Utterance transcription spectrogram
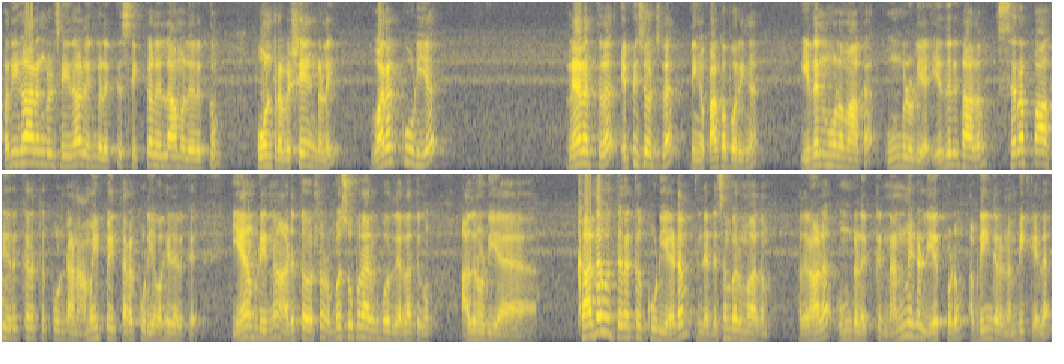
பரிகாரங்கள் செய்தால் எங்களுக்கு சிக்கல் இல்லாமல் இருக்கும் போன்ற விஷயங்களை வரக்கூடிய நேரத்தில் எபிசோட்ஸில் நீங்கள் பார்க்க போகிறீங்க இதன் மூலமாக உங்களுடைய எதிர்காலம் சிறப்பாக இருக்கிறதுக்கு உண்டான அமைப்பை தரக்கூடிய வகையில் இருக்குது ஏன் அப்படின்னா அடுத்த வருஷம் ரொம்ப சூப்பராக இருக்க போகிறது எல்லாத்துக்கும். அதனுடைய கதவு திறக்கக்கூடிய இடம் இந்த டிசம்பர் மாதம். அதனால் உங்களுக்கு நன்மைகள் ஏற்படும் அப்படிங்கிற நம்பிக்கையில்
